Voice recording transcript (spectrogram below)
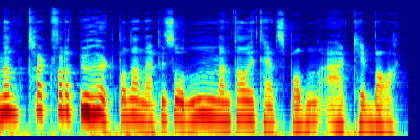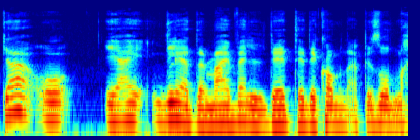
Men takk for at du hørte på denne episoden. Mentalitetspodden er tilbake, og jeg gleder meg veldig til de kommende episodene.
